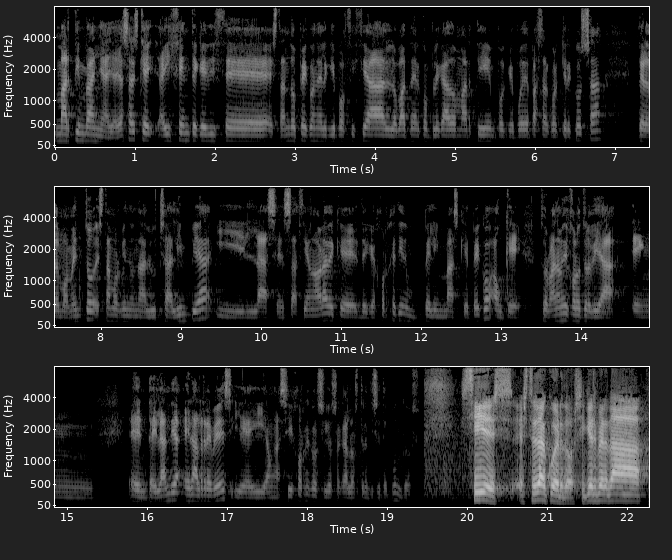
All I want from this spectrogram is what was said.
Martín Bañaya? Ya sabes que hay gente que dice, estando P con el equipo oficial, lo va a tener complicado Martín porque puede pasar cualquier cosa, pero de momento estamos viendo una lucha limpia y la sensación ahora de que, de que Jorge tiene un pelín más que Peco, aunque tu hermano me dijo el otro día en en Tailandia era al revés y, aún así Jorge consiguió sacar los 37 puntos. Sí, estoy de acuerdo. Sí que es verdad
